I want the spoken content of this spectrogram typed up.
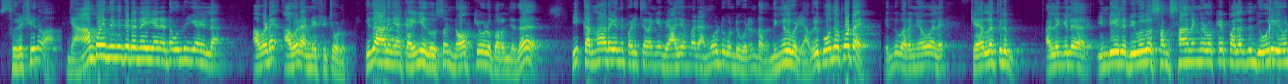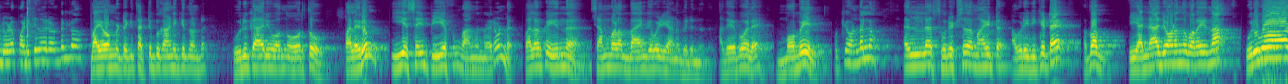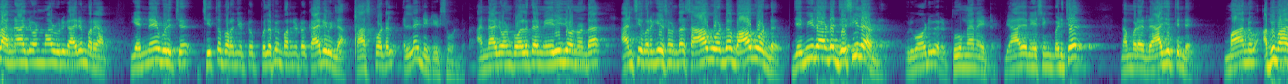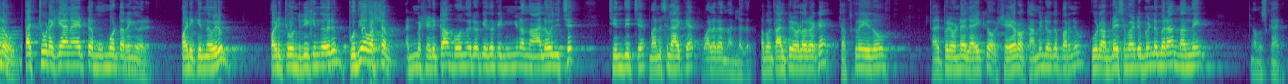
സുരക്ഷിതമാണ് ഞാൻ പോയി നിങ്ങൾക്ക് തന്നെ ചെയ്യാനായിട്ട് ഒന്നും ചെയ്യാനില്ല. അവിടെ അവർ അന്വേഷിച്ചോളും. ഇതാണ് ഞാൻ കഴിഞ്ഞ ദിവസം നോർക്കയോട് പറഞ്ഞത്. ഈ കർണാടകയിൽ നിന്ന് പഠിച്ചിറങ്ങിയ വ്യാജന്മാരെ അങ്ങോട്ട് കൊണ്ട് വിടേണ്ടത് നിങ്ങൾ വഴി. അവർ പോകുന്ന പോട്ടെ. എന്ന് പറഞ്ഞ പോലെ കേരളത്തിലും അല്ലെങ്കിൽ ഇന്ത്യയിലെ വിവിധ സംസ്ഥാനങ്ങളൊക്കെ പലതും ജോലി ചെയ്തുകൊണ്ട് ഇവിടെ പഠിക്കുന്നവരുണ്ടല്ലോ. ബയോമെട്രിക് തട്ടിപ്പ് കാണിക്കുന്നുണ്ട്. ഒരു കാര്യം ഒന്ന് ഓർത്തോ. പലരും ഇ എസ് ഐയും പി എഫും വാങ്ങുന്നവരുണ്ട്. പലർക്കും ഇന്ന് ശമ്പളം ബാങ്ക് വഴിയാണ് വരുന്നത്. അതേപോലെ മൊബൈൽ ഒക്കെ ഉണ്ടല്ലോ. എല്ലാം സുരക്ഷിതമായിട്ട് അവിടെ ഇരിക്കട്ടെ. അപ്പം ഈ അന്നാജോൺ എന്ന് പറയുന്ന ഒരുപാട് അന്നാജോൺമാർ ഒരു കാര്യം പറയാം. എന്നെ വിളിച്ച് ചീത്ത പറഞ്ഞിട്ടോ പുലഭ്യം പറഞ്ഞിട്ടോ കാര്യമില്ല. പാസ്പോർട്ടിൽ എല്ലാ ഡീറ്റെയിൽസും ഉണ്ട്. അന്നാജോൺ പോലത്തെ മേരി ജോൺ ഉണ്ട് ആൻസി വർഗീസ് ഉണ്ട് സാബു ഉണ്ട് ബാബു ഉണ്ട് ജമീല ഉണ്ട് ജസീല ഉണ്ട്. ഒരുപാട് പേരുണ്ട് തൂങ്ങാനായിട്ട്. വ്യാജ നേഴ്സിംഗ് പഠിച്ച് നമ്മുടെ രാജ്യത്തിന്റെ മാന അഭിമാനവും തച്ചുടയ്ക്കാനായിട്ട് മുമ്പോട്ട് ഇറങ്ങിയവർ പഠിക്കുന്നവരും പഠിച്ചുകൊണ്ടിരിക്കുന്നവരും പുതിയ വർഷം അഡ്മിഷൻ എടുക്കാൻ പോകുന്നവരൊക്കെ ഇതൊക്കെ ഇങ്ങനെ ഒന്ന് ആലോചിച്ച് ചിന്തിച്ച് മനസ്സിലാക്കിയാൽ വളരെ നല്ലത്. അപ്പം താല്പര്യമുള്ളവരൊക്കെ സബ്സ്ക്രൈബ് ചെയ്തോ താല്പര്യമുണ്ടെങ്കിൽ ലൈക്കോ ഷെയറോ കമന്റോ ഒക്കെ പറഞ്ഞു. കൂടുതൽ അപ്ഡേഷനുമായിട്ട് വീണ്ടും വരാം. നന്ദി. നമസ്കാരം.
